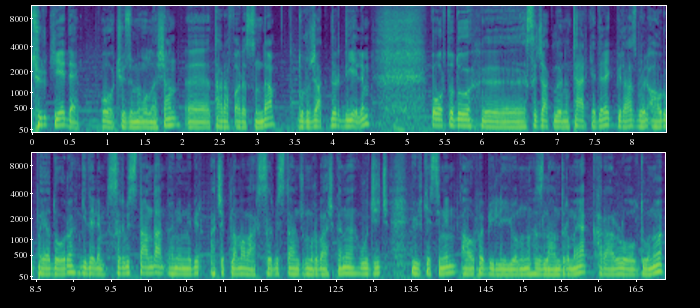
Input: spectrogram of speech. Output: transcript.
Türkiye de o çözüme ulaşan e, taraf arasında duracaktır diyelim. Orta Doğu e, sıcaklığını terk ederek biraz böyle Avrupa'ya doğru gidelim. Sırbistan'dan önemli bir açıklama var. Sırbistan Cumhurbaşkanı Vučić ülkesinin Avrupa Birliği yolunu hızlandırmaya kararlı olduğunu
